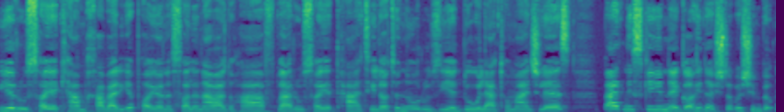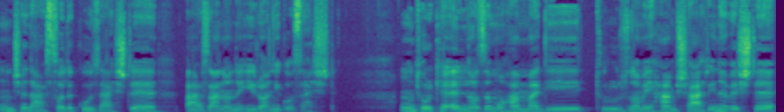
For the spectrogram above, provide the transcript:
توی روزهای کمخبری پایان سال 97 و روزهای تعطیلات نوروزی دولت و مجلس بد نیست که یه نگاهی داشته باشیم به اون چه در سال گذشته بر زنان ایرانی گذشت. اونطور که الناز محمدی تو روزنامه همشهری نوشته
